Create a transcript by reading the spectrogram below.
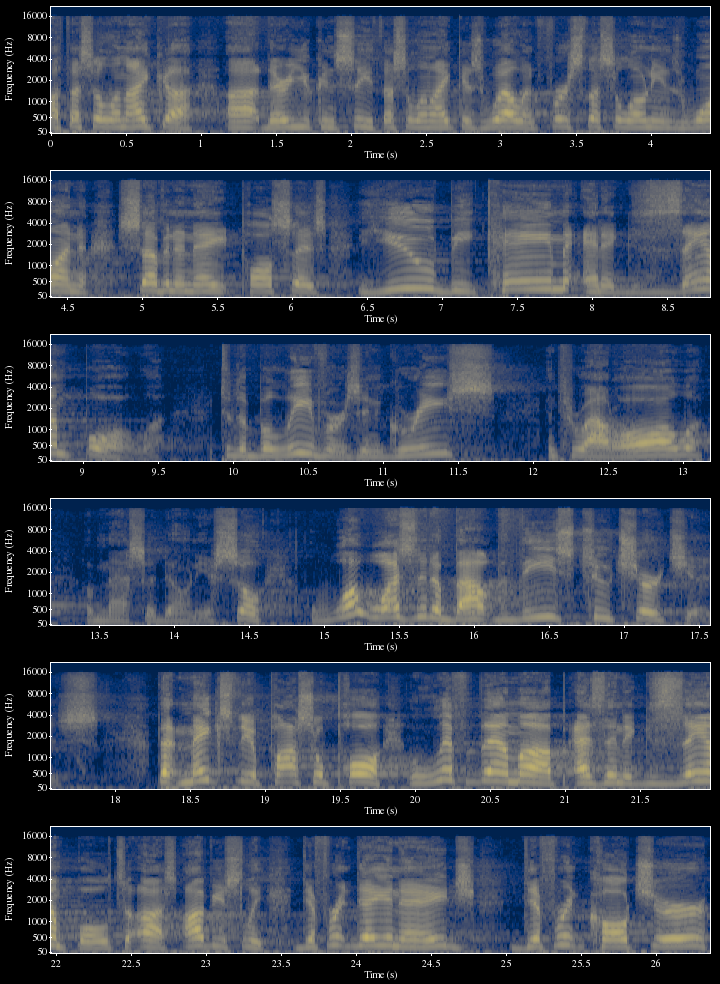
Uh, Thessalonica, uh, there you can see Thessalonica as well. In 1 Thessalonians 1 7 and 8, Paul says, You became an example to the believers in Greece and throughout all of Macedonia. So, what was it about these two churches that makes the Apostle Paul lift them up as an example to us. Obviously, different day and age, different culture,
